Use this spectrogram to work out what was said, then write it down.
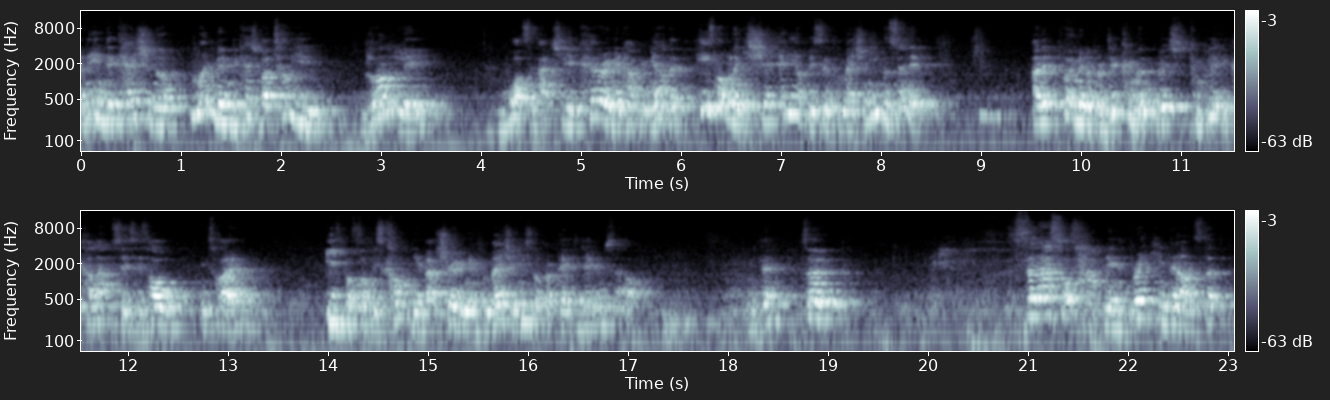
an indication of, not even an indication, but tell you bluntly what's actually occurring and happening out there. He's not going to share any of this information, he even said it. And it put him in a predicament which completely collapses his whole entire ethos of his company about sharing information. He's not prepared to do it himself. Okay? So, so that's what's happening, breaking down that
